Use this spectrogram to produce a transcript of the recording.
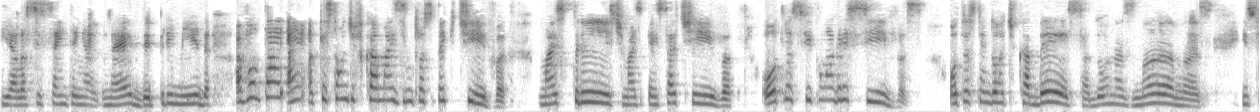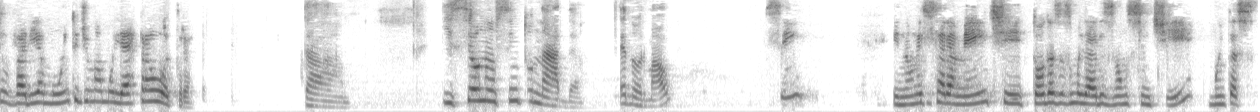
E elas se sentem né, deprimida, a vontade, a questão de ficar mais introspectiva, mais triste, mais pensativa. Outras ficam agressivas, Outras têm dor de cabeça, dor nas mamas. Isso varia muito de uma mulher para outra. Tá. E se eu não sinto nada, é normal? Sim. E não necessariamente todas as mulheres vão sentir, muitas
